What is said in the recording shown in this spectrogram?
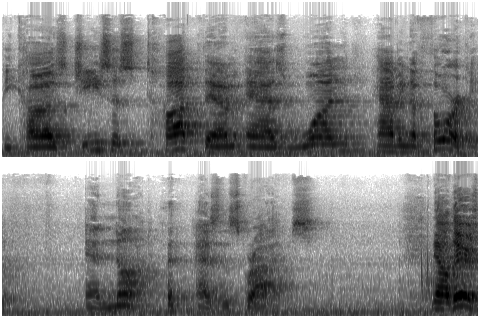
because Jesus taught them as one having authority and not as the scribes. Now, there's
